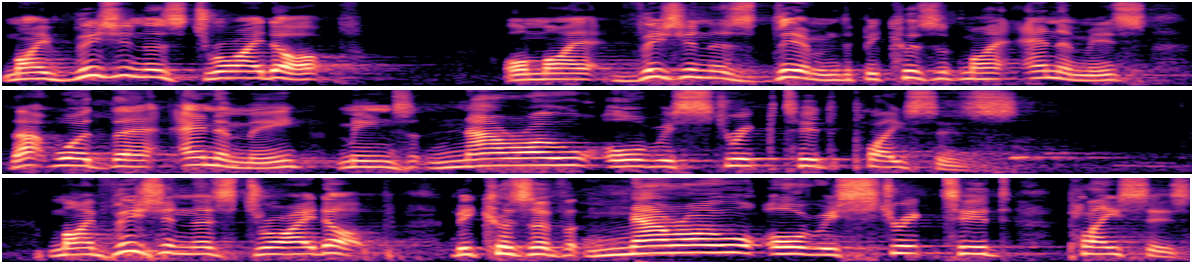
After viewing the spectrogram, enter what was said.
my vision has dried up, or my vision has dimmed because of my enemies. That word there, enemy, means narrow or restricted places. My vision has dried up because of narrow or restricted places.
